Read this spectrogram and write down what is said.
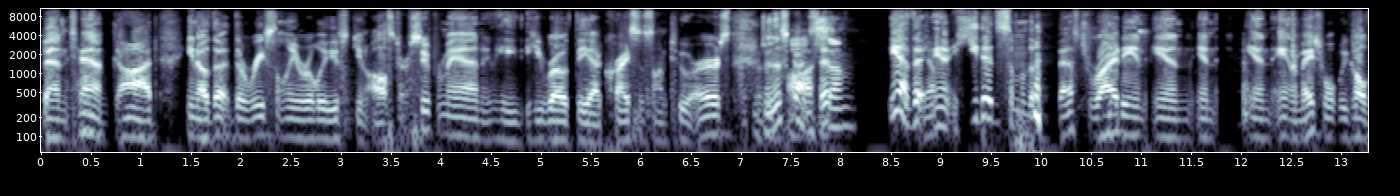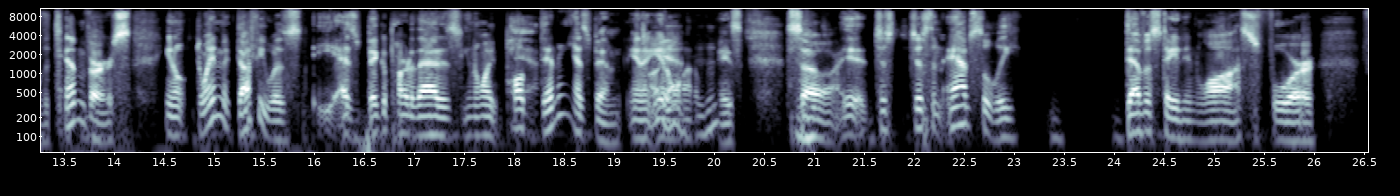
Ben 10, God, you know the the recently released you know All Star Superman, and he he wrote the uh, Crisis on Two Earths. I mean, this guy- awesome. Yeah, the, Yep. and he did some of the best writing in in in animation, what we call the Timmverse. You know, Dwayne McDuffie was as big a part of that as you know, like Paul Yeah. Dini has been in, a Oh, in yeah. a lot of Mhm. ways. So it just just an absolutely devastating loss for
